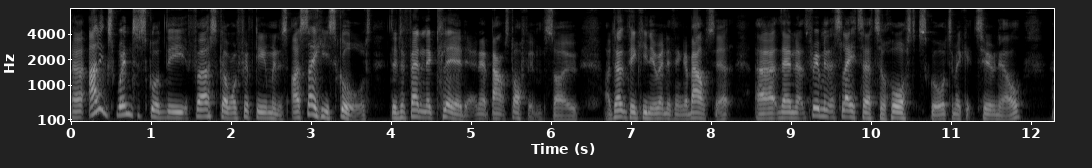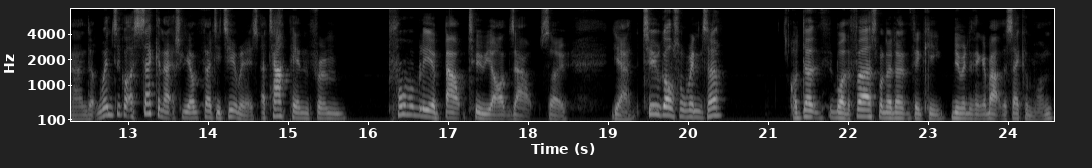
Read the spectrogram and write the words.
Uh, Alex Winter scored the first goal in 15 minutes. I say he scored. The defender cleared it and it bounced off him, so I don't think he knew anything about it. Uh, then three minutes later, ter Horst scored to make it 2 0. And Winter got a second actually on 32 minutes, a tap in from probably about two yards out. So, yeah, two goals for Winter. I don't. Well, the first one, I don't think he knew anything about. The second one,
